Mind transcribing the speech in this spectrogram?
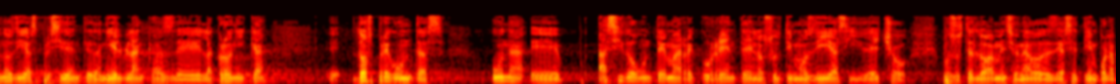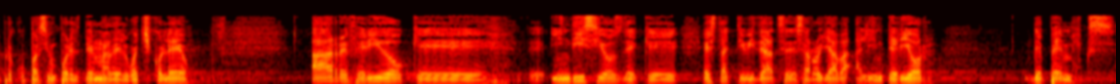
Buenos días, presidente. Daniel Blancas de La Crónica. Eh, dos preguntas. Una, eh, ha sido un tema recurrente en los últimos días y, de hecho, pues usted lo ha mencionado desde hace tiempo, la preocupación por el tema del huachicoleo. Ha referido que eh, indicios de que esta actividad se desarrollaba al interior de Pemex,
